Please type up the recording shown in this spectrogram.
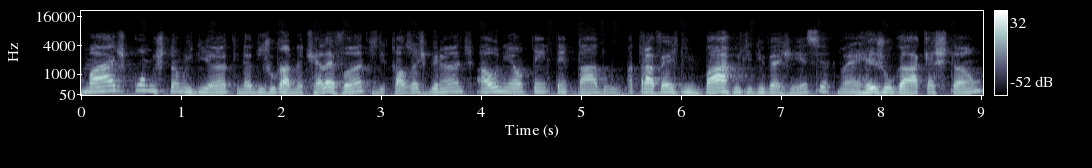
Mas como estamos diante né, de julgamentos relevantes, de causas grandes, a União tem tentado, através de embargos embargos de divergência, não é, rejulgar a questão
